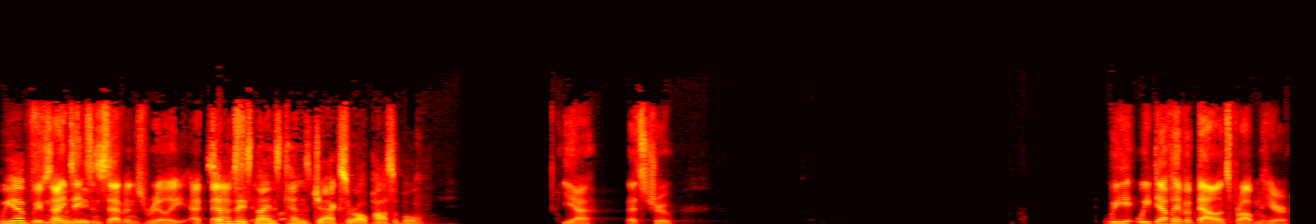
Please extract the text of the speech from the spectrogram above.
We have We have sevens, nines, eights, and sevens, really. At best. sevens, eights, nines, tens, jacks are all possible. Yeah, that's true. We we definitely have a balance problem here,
